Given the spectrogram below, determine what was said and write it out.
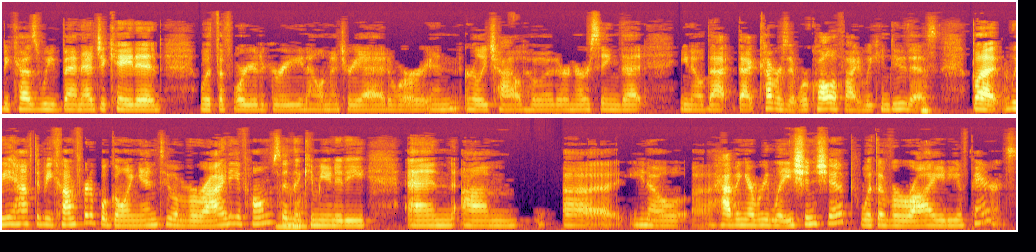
because we've been educated with a four-year degree in elementary ed or in early childhood or nursing, that you know that that covers it. We're qualified. We can do this, but we have to be comfortable going into a variety of homes in the Mhm. community and um, uh, you know uh, having a relationship with a variety of parents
